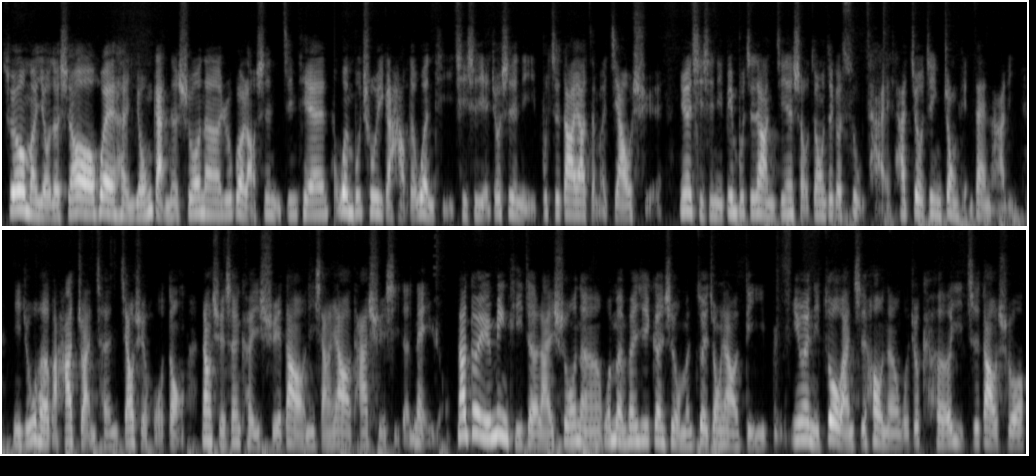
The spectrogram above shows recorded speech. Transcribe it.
所以我们有的时候会很勇敢的说呢，如果老师你今天问不出一个好的问题，其实也就是你不知道要怎么教学。因为其实你并不知道你今天手中这个素材，它究竟重点在哪里？你如何把它转成教学活动，让学生可以学到你想要他学习的内容？那对于命题者来说呢，文本分析更是我们最重要的第一步。因为你做完之后呢，我就可以知道说，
